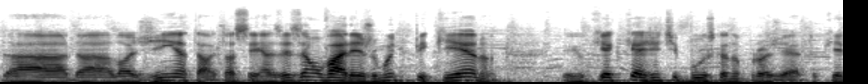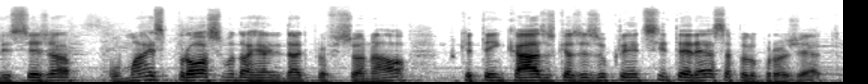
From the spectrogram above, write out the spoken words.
da, da lojinha tal. Então, assim, às vezes é um varejo muito pequeno. E o que é que a gente busca no projeto? Que ele seja o mais próximo da realidade profissional, porque tem casos que às vezes o cliente se interessa pelo projeto.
